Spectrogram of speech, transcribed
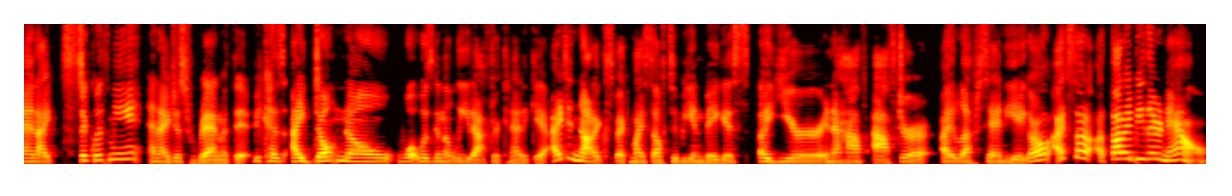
and I stuck with me and I just ran with it because I don't know what was going to lead after Connecticut. I did not expect myself to be in Vegas a year and a half after I left San Diego. I thought I thought I'd be there now.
